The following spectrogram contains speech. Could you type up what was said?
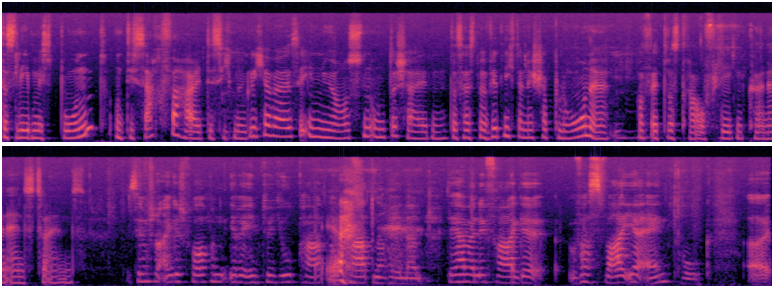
das Leben ist bunt und die Sachverhalte sich möglicherweise in Nuancen unterscheiden. Das heißt, man wird nicht eine Schablone mhm. auf etwas drauflegen können, eins zu eins. Sie haben schon angesprochen, Ihre Interviewpartner, ja. Partnerinnen. Die haben eine Frage, was war Ihr Eindruck? Äh,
